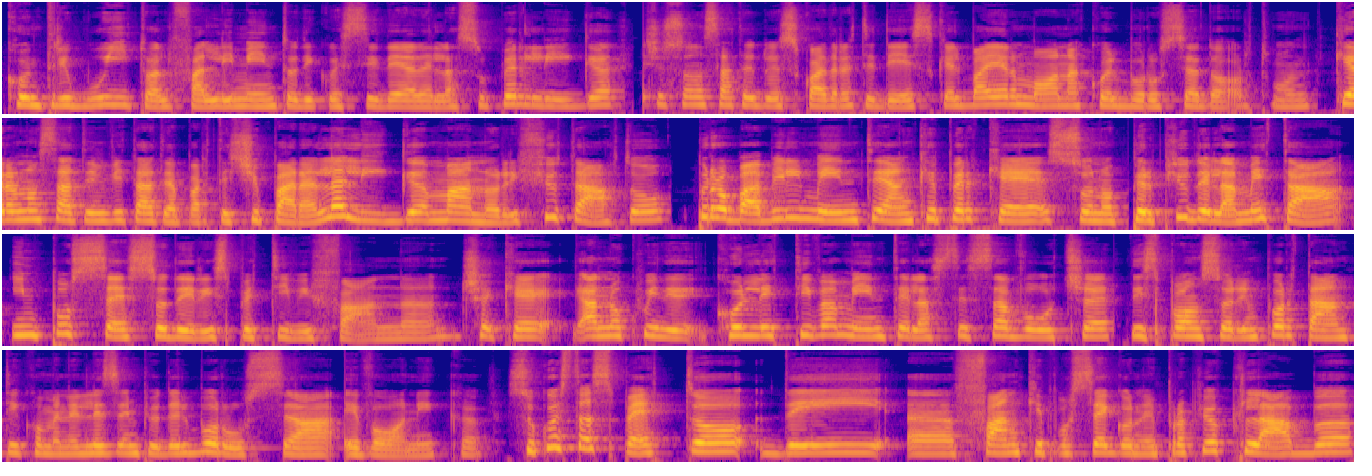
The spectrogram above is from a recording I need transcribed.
contribuito al fallimento di quest'idea della Super League, ci sono state due squadre tedesche, il Bayern Monaco e il Borussia Dortmund, che erano state invitate a partecipare alla League ma hanno rifiutato, probabilmente anche perché sono per più della metà in possesso dei rispettivi fan, cioè che hanno quindi collettivamente la stessa voce di sponsor importanti come nell'esempio del Borussia e Vonik. Su questo aspetto dei uh, fan che posseggono il proprio club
